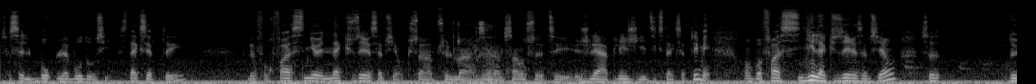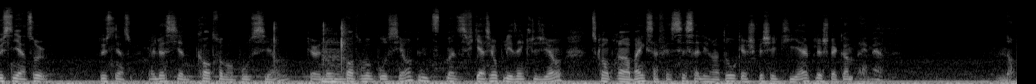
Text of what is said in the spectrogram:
Ça, c'est le beau, le beau dossier. C'est accepté. Là, il faut faire signer un accusé-réception, qui sert absolument rien dans le sens, sais, je l'ai appelé, j'y ai dit que c'était accepté, mais on va faire signer l'accusé-réception. Deux signatures deux signatures. Mais là, s'il y a une contre-proposition, puis une autre mhm. contre-proposition, puis une petite modification pour les inclusions, tu comprends bien que ça fait six allers-retours que je fais chez le client, puis là, je fais comme, hey man, non.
